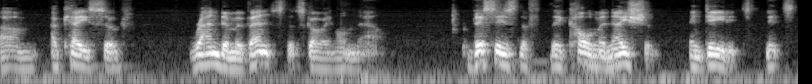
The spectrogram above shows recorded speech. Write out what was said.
um, a case of random events that's going on now. This is the, the culmination. Indeed, it's, it's,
